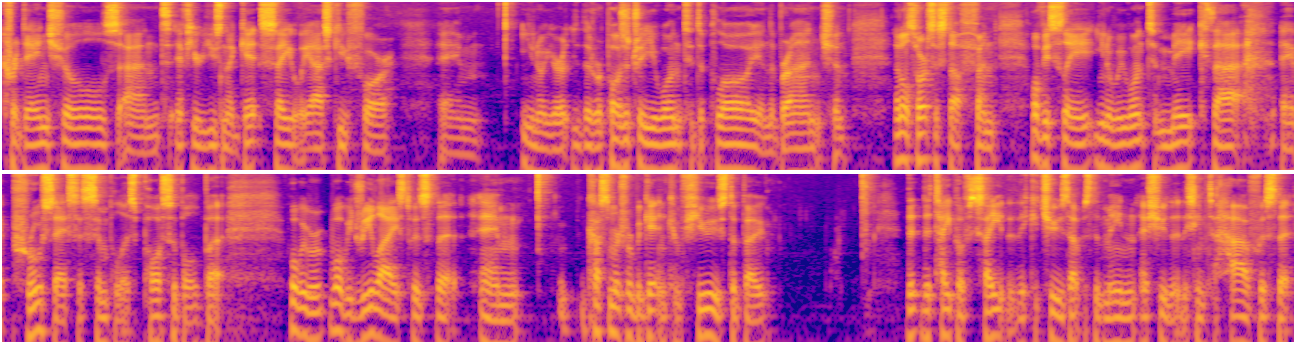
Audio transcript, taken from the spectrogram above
credentials, and if you're using a Git site, we ask you for um, you know your the repository you want to deploy and the branch and and all sorts of stuff. And obviously you know we want to make that uh, process as simple as possible. But what we were what we realized was that um, customers were getting confused about the, the type of site that they could choose. That was the main issue that they seemed to have was that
